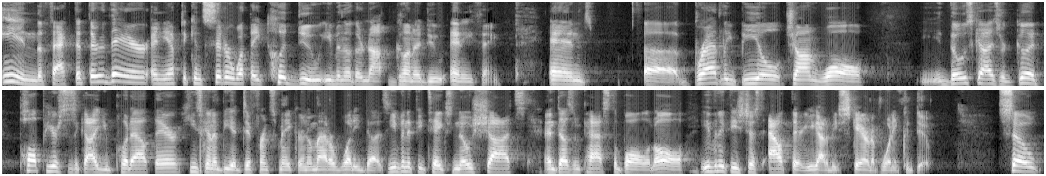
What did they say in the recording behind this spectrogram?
in the fact that they're there and you have to consider what they could do even though they're not going to do anything. And uh, Bradley Beal, John Wall, those guys are good. Paul Pierce is a guy you put out there, he's going to be a difference maker no matter what he does. Even if he takes no shots and doesn't pass the ball at all, even if he's just out there, you got to be scared of what he could do. So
